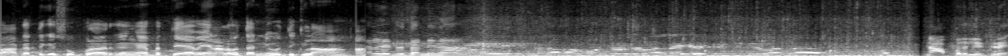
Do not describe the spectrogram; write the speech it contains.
பார்க்கறதுக்கே சூப்பராக இருக்குங்க. இப்போ தேவையான அளவு தண்ணி ஊற்றிக்கலாம் நாலு லிட்டர் தண்ணிண்ணா? நாற்பது லிட்டரு.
